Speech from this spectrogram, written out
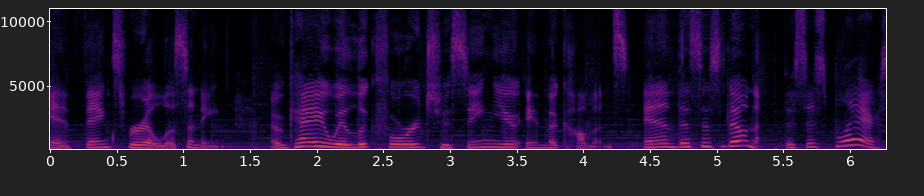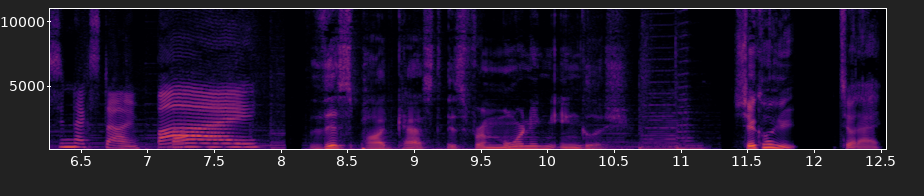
and thanks for listening. Okay, we look forward to seeing you in the comments. And this is Leona. This is Blair. See you next time. Bye. This podcast is from Morning English. 学口语就来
